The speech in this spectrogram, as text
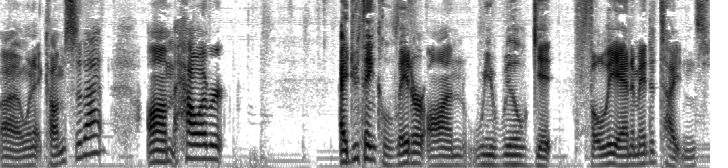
uh, when it comes to that. Um, however, I do think later on we will get fully animated Titans,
